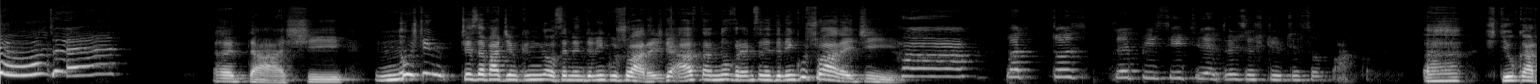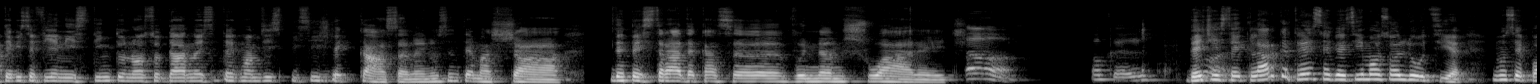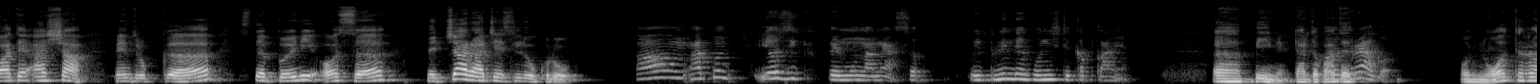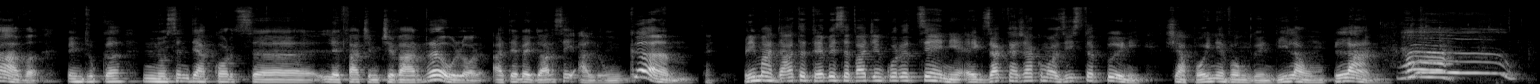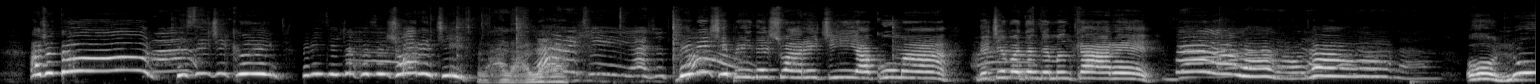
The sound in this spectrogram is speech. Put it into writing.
Uh, da, și nu știm ce să facem când o să ne întâlnim cu șoareci, de asta nu vrem să ne întâlnim cu șoarecii. Ha, dar toate pisicile trebuie să știu ce să facă. Uh, știu că ar trebui să fie în instinctul nostru, dar noi suntem, cum am zis, pisici de casă. Noi nu suntem așa de pe stradă ca să vânăm șoareci. Oh, ok. Deci Bun. este clar că trebuie să găsim o soluție. Nu se poate așa, pentru că stăpânii o să ne ceară acest lucru. Um, atunci eu zic pe mâna mea să îi prindem cu niște capcane. Uh, bine, dar O deocamdată travă. o nu o travă, pentru că nu sunt de acord să le facem ceva rău lor, a trebuie doar să-i alungăm. Prima dată trebuie să facem curățenie, exact așa cum au zis stăpânii, și apoi ne vom gândi la un plan. Ajutor! Pisicii câini! Veniți aici că sunt șoarecii! La la la! Ajută! Veniți și prinde șoarecii acum! De ce vă dăm de mâncare? La la la la! Oh, nu!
